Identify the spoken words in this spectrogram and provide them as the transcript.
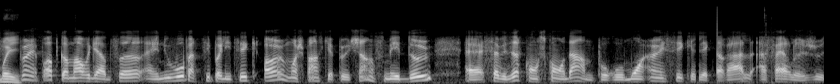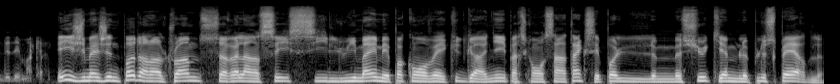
peu importe comment on regarde ça, un nouveau parti politique, un, moi je pense qu'il y a peu de chance, mais deux, euh, ça veut dire qu'on se condamne pour au moins un cycle électoral à faire le jeu des démocrates. Et j'imagine pas Donald Trump se relancer si lui-même n'est pas convaincu de gagner parce qu'on s'entend que c'est pas le monsieur qui aime le plus perdre.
